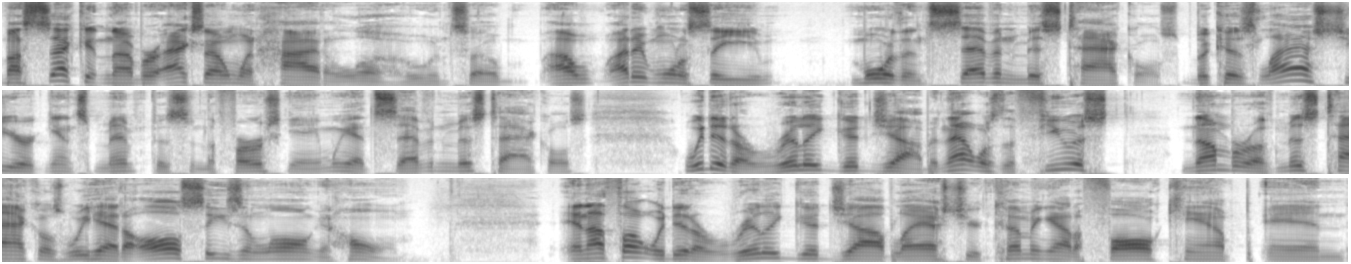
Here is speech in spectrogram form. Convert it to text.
my second number, actually, I went high to low, and so I, I didn't want to see more than seven missed tackles because last year against Memphis in the first game, we had seven missed tackles. We did a really good job, and that was the fewest number of missed tackles we had all season long at home. And I thought we did a really good job last year coming out of fall camp and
